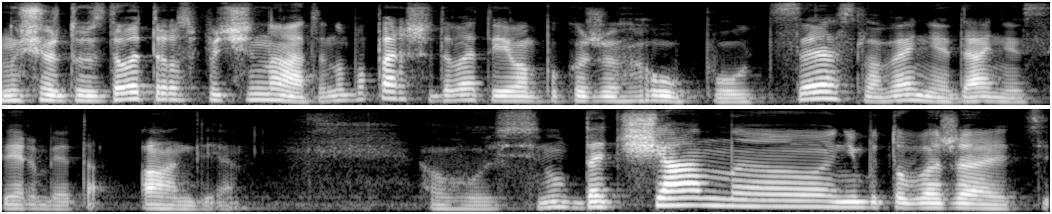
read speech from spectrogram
Ну що ж, друзі, давайте розпочинати. Ну, по-перше, давайте я вам покажу групу. Це Словенія, Данія, Сербія та Англія. Ось. Ну, датчан е, нібито вважають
